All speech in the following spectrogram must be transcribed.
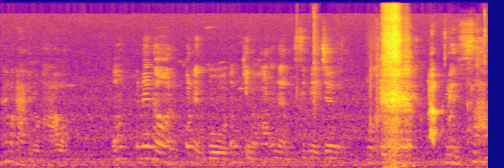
ให้ปากกากินมะพร้าวอะ เอ้าก็แน่นอน คนอย่างกู ต้องกินมะพร้าวเท่านั้นซิกเนเจอร์โอเคเหม็นสับ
